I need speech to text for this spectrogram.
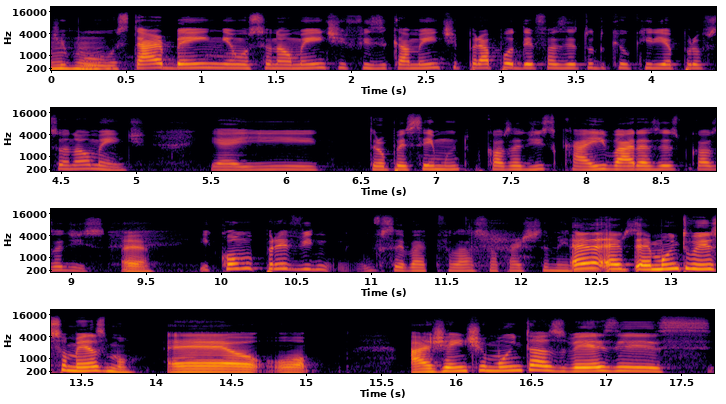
Tipo, estar bem emocionalmente e fisicamente para poder fazer tudo que eu queria profissionalmente. E aí tropecei muito por causa disso, caí várias vezes por causa disso. É. E como prevenir. Você vai falar a sua parte também, né? É, é, é muito isso mesmo. É, o- a gente muitas vezes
